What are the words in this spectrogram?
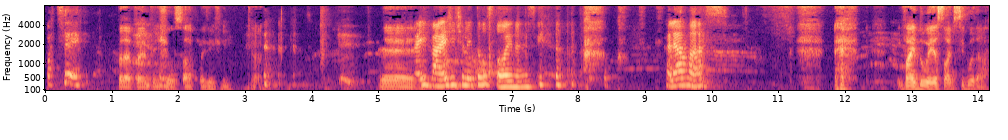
Pode ser. Para, para, para encher o saco, mas enfim. É. Aí vai, a gente lê Tolstói, né? Assim. Calhamaço. É, vai doer só de segurar.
